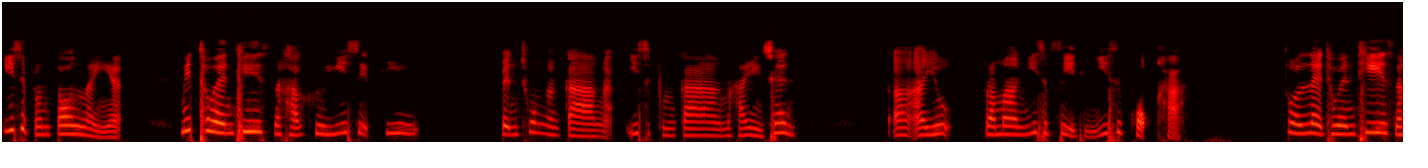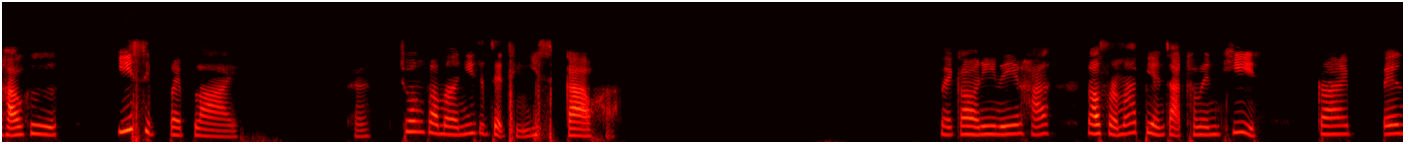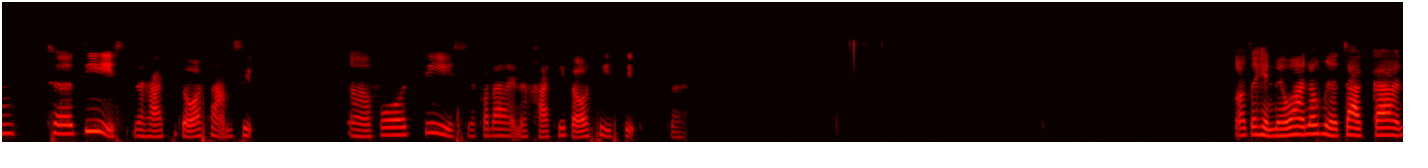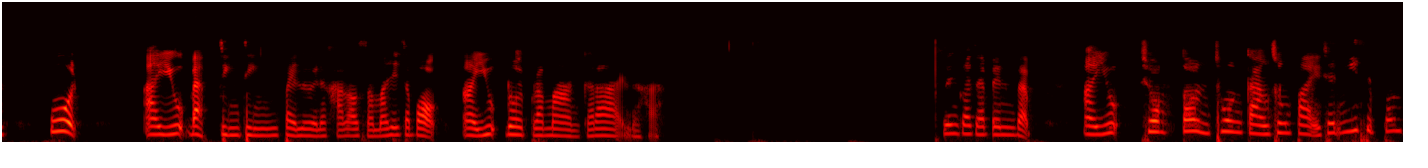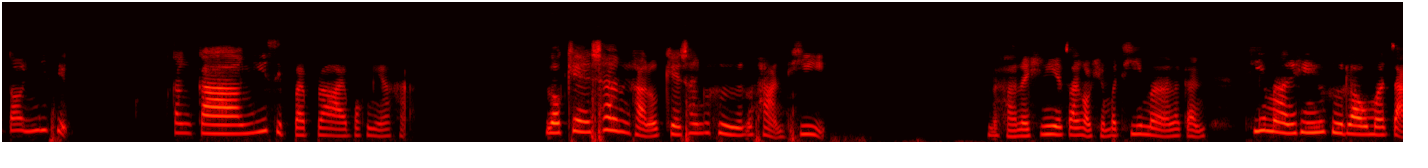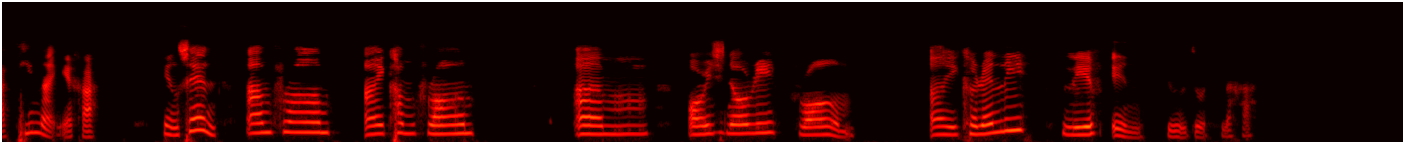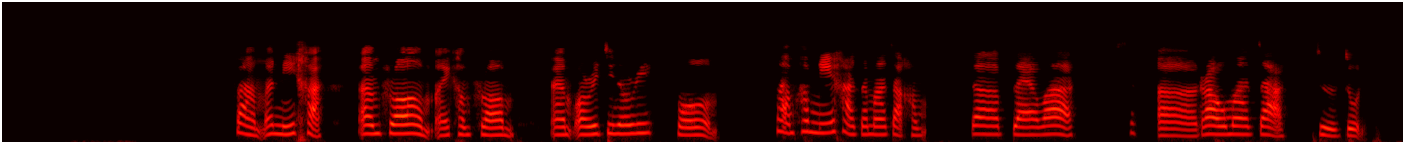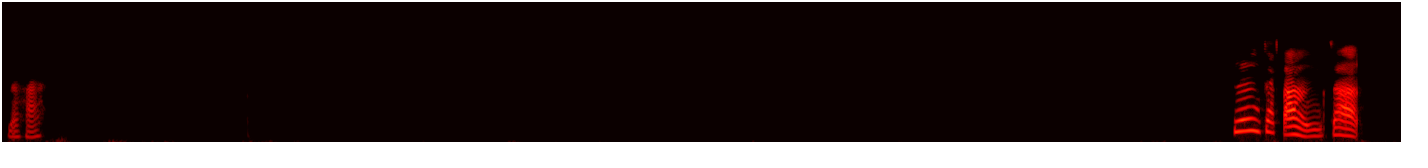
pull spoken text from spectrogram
20 ต้นต้นอะไรเงี้ย mid 20s นะคะคือ 20 ที่เป็นช่วงกลางๆอะ 20 กลางๆนะคะ อย่างเช่นอายุ ประมาณ 24ถึง26 ค่ะ ส่วน late 20s นะคะก็คือ 20 ปลายปลายนะช่วงประมาณ 27ถึง29 ค่ะ ในกรณีนี้นะคะ เราสามารถเปลี่ยนจาก 20s กลายเป็น 30s นะคะ ที่แปลว่า 30 อ่า 40s แล้วก็ได้นะคะ ที่แปลว่า 40นะ เราจะเห็นได้ว่านอกเหนือจากการพูดอายุแบบจริง ๆ ไปเลยนะคะ เราสามารถที่จะบอกอายุโดยประมาณก็ได้นะคะ ซึ่งก็จะเป็นแบบอายุช่วงต้นช่วงกลางช่วงปลายเช่น 20 ต้นต้น 20 กลางกลาง20 ปลายปลายพวกนี้ค่ะ location ค่ะ location ก็คือสถานที่นะคะ ในที่นี้อาจารย์ขอเขียนมาที่มาแล้วกัน ที่มาในที่นี้ก็คือเรามาจากที่ไหนอะคะอย่างเช่น I'm from I come from I'm originally from I currently live in จุดๆนะคะสามอันนี้ค่ะ I'm from I come from I'm originally from สามคำนี้ค่ะจะมาจากคำจะแปลว่า เอ่อ เรามาจากจุดๆ นะคะ ซึ่งจะต่างจาก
